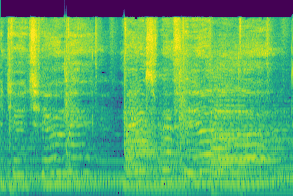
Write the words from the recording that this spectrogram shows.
you do to me makes me feel alive.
